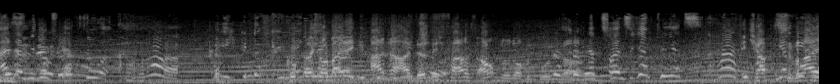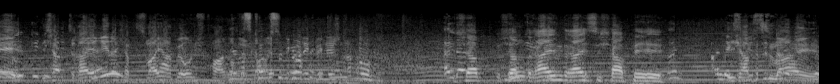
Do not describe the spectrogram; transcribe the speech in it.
Alter, wieso fährst du? Ah, Ich bin doch kein Guckt euch mal meine. Karre an. denn Ich fahre es auch nur noch im Wunder. ich hab 20 HP jetzt. Ah. Ich habe Ja, zwei. Ich habe drei Räder. Ich habe zwei HP und ich fahre noch Ja, was im kommst du Juli, bin ich auf. ich Alter, habe ich hab 33 HP. Alex, Ich hab zwei.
